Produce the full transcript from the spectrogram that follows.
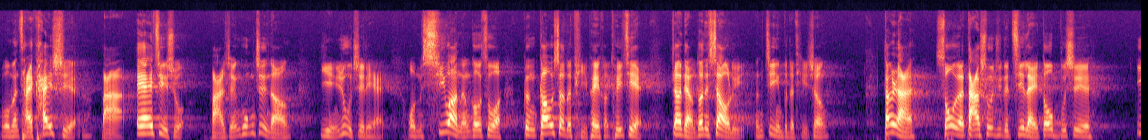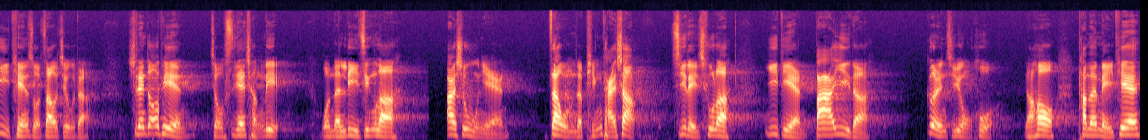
我们才开始把 AI 技术、把人工智能引入智联。我们希望能够做更高效的匹配和推荐，让两端的效率能进一步的提升。当然，所有的大数据的积累都不是一天所造就的。智联招聘九四年成立，我们历经了二十五年，在我们的平台上积累出了一点八亿的个人级用户，然后他们每天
